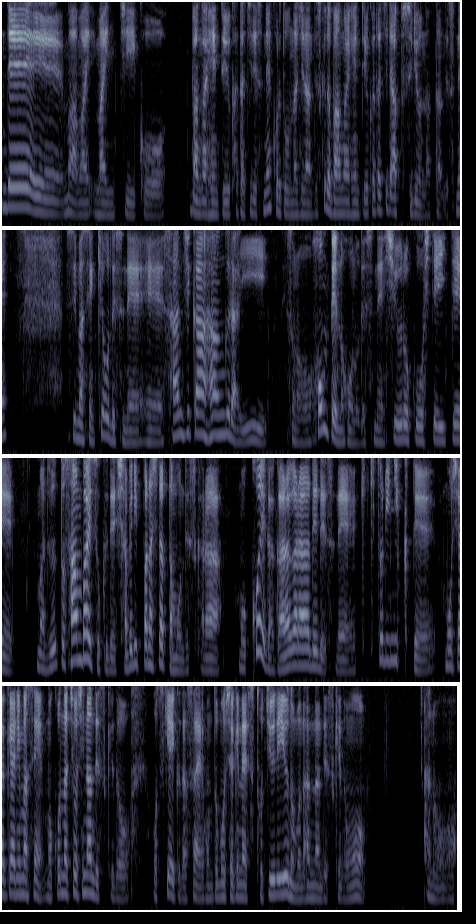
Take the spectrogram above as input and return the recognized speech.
で、まあ、毎日こう番外編という形ですね。これと同じなんですけど番外編という形でアップするようになったんですね。すいません。今日ですね3時間半ぐらいその本編の方のですね収録をしていてまあ、ずっと3倍速で喋りっぱなしだったもんですからもう声がガラガラでですね聞き取りにくくて申し訳ありません。もうこんな調子なんですけどお付き合いください。本当申し訳ないです。途中で言うのもなんなんですけどもあの、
